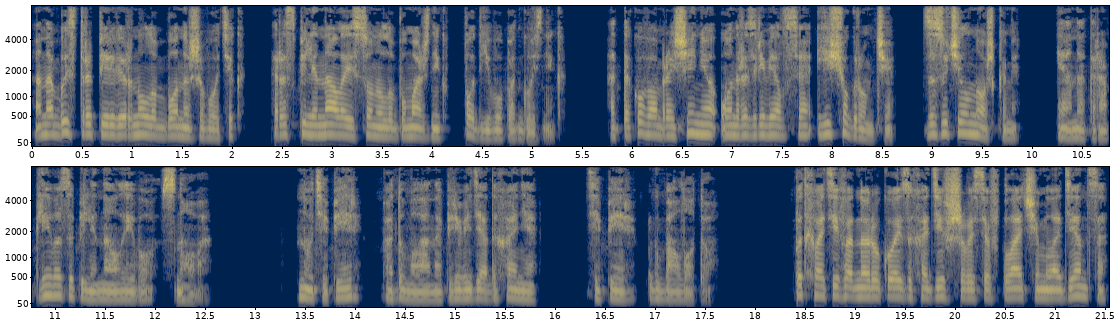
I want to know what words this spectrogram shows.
Она быстро перевернула Бо на животик, распеленала и сунула бумажник под его подгузник. От такого обращения он разревелся еще громче, засучил ножками, и она торопливо запеленала его снова. «Ну теперь», — подумала она, переведя дыхание, — «теперь к болоту». Подхватив одной рукой заходившегося в плаче младенца,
